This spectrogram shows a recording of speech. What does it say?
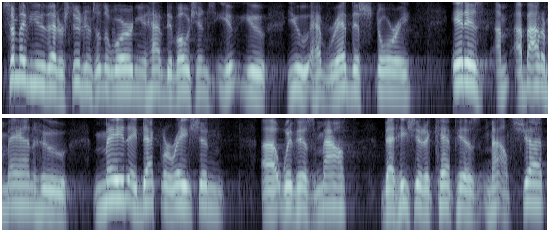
Some of you that are students of the word and you have devotions, you you you have read this story. It is um, about a man who made a declaration uh, with his mouth that he should have kept his mouth shut.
